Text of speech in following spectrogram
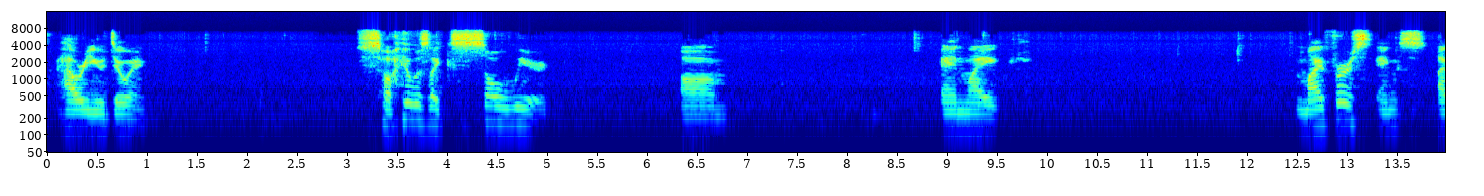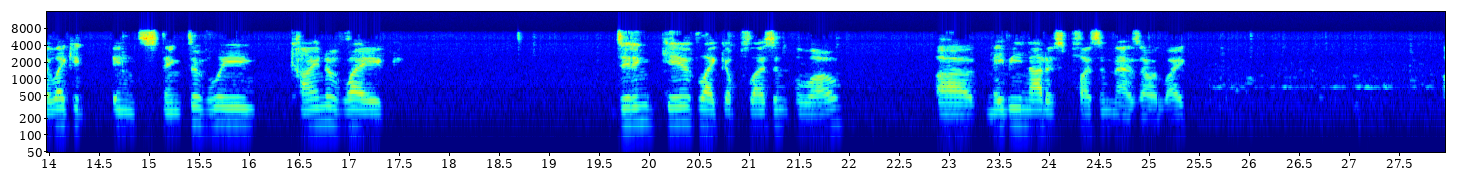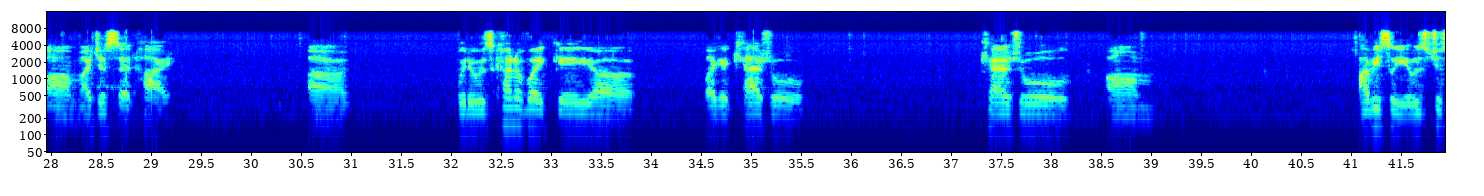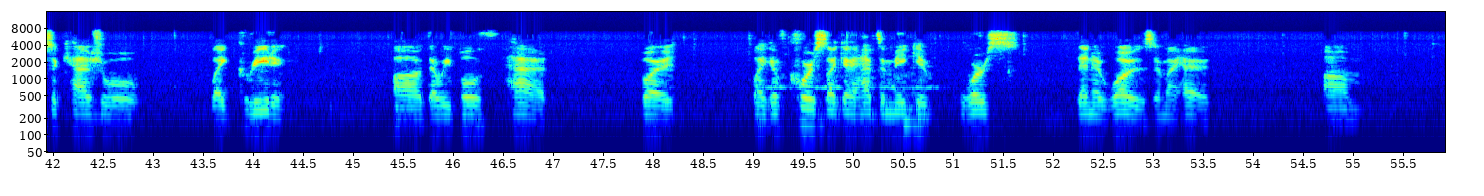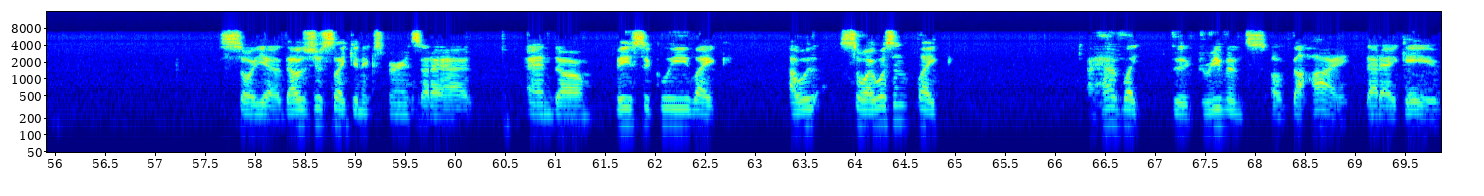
"How are you doing?" So it was like so weird. Um, and like my first inks, I like it instinctively, kind of like didn't give like a pleasant hello. Uh, maybe not as pleasant as I would like. Um, I just said hi. Uh, but it was kind of like a uh, like a casual casual um obviously it was just a casual like greeting uh that we both had but like of course like I had to make it worse than it was in my head. Um so yeah that was just like an experience that I had. And um basically like I was so I wasn't like I have like the grievance of the hi that I gave.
